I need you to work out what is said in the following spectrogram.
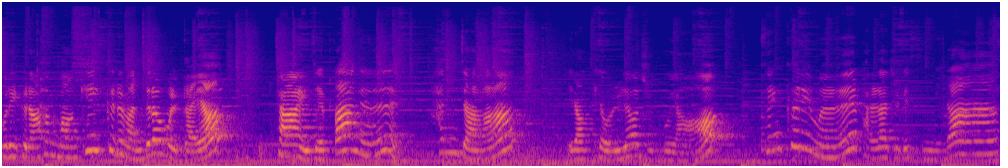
우리 그럼 한번 케이크를 만들어 볼까요? 자, 이제 빵을 한 장 이렇게 올려주고요. 생크림을 발라주겠습니다.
